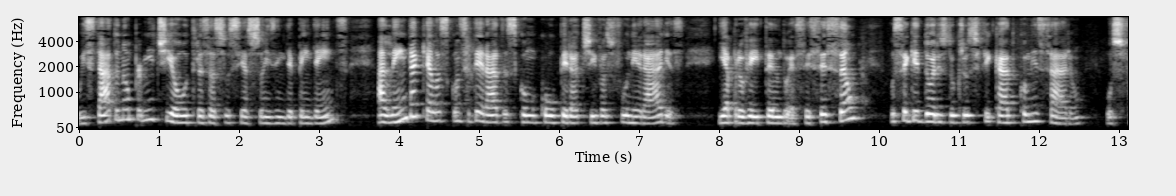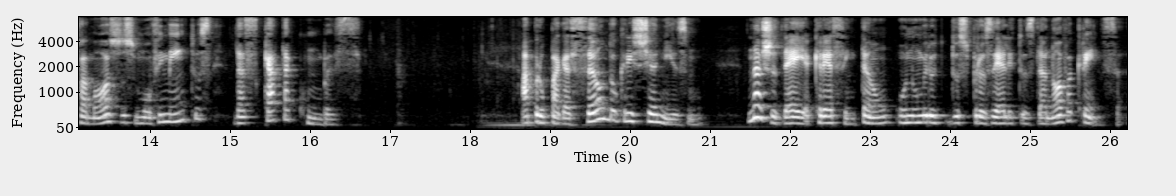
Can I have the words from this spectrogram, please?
O Estado não permitia outras associações independentes, além daquelas consideradas como cooperativas funerárias, e aproveitando essa exceção, os seguidores do crucificado começaram os famosos movimentos das catacumbas. A propagação do cristianismo. Na Judéia cresce então o número dos prosélitos da nova crença.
